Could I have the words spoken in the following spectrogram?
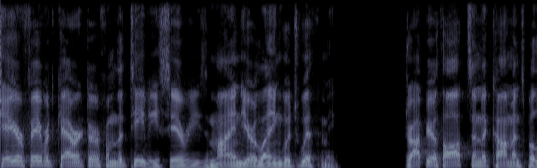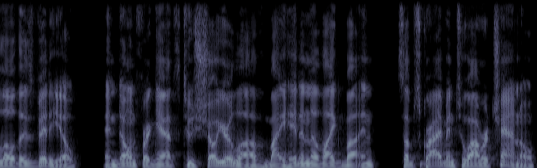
Share your favorite character from the TV series Mind Your Language with me. Drop your thoughts in the comments below this video, and don't forget to show your love by hitting the like button, subscribing to our channel,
